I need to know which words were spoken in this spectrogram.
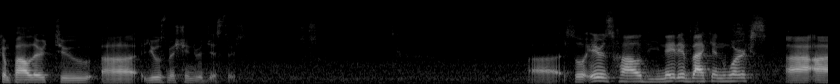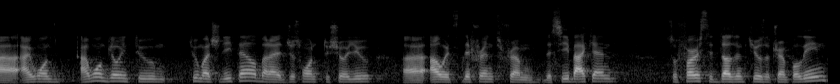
compiler to uh, use machine registers. Uh, so here's how the native backend works. Uh, uh, I, won't, I won't go into too much detail, but I just want to show you uh, how it's different from the C backend. So first, it doesn't use a trampoline.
